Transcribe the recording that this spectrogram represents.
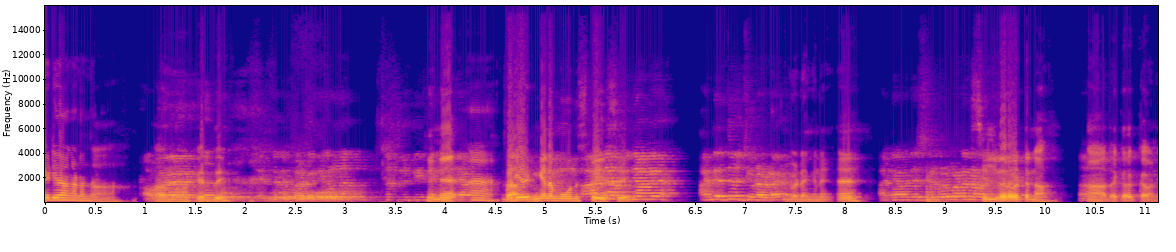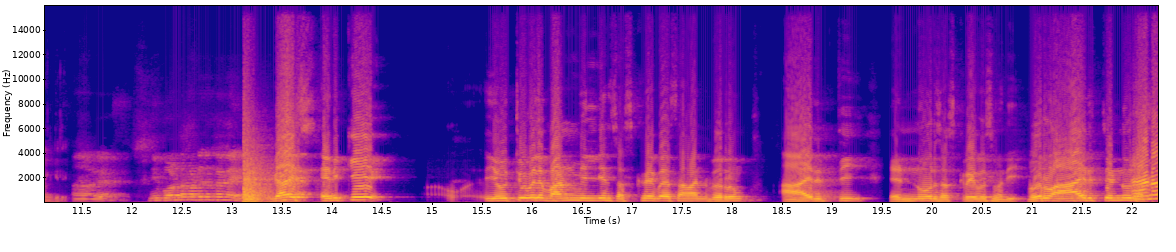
ചെടി വാങ്ങണം നോക്കരുത്. പിന്നെ ഇങ്ങനെ മൂന്ന് സ്പേസ് ഇവിടെ ഇങ്ങനെ സിൽവർ ബട്ടനാ സിൽവർ ബട്ടണാ ആ? അതൊക്കെ വെക്കാണെങ്കിൽ ആ അതെ. നീ ഗോൾഡൻ ബട്ടൺ തന്നെ ഗൈസ് എനിക്ക് യൂട്യൂബിൽ വൺ മില്യൺ സബ്സ്ക്രൈബേഴ്സ് ആവാൻ വെറും ആയിരത്തി എണ്ണൂറ് സബ്സ്ക്രൈബേഴ്സ് മതി. വെറും ആയിരത്തി എണ്ണൂറ് ആണോ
